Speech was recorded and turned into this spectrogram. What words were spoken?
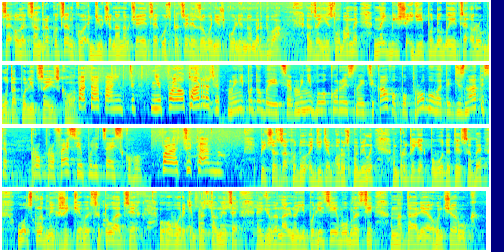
Це Олександра Куценко. Дівчина навчається у спеціалізованій школі номер 2 За її словами, найбільше їй подобається робота поліцейського. Мені подобається, мені було корисно і цікаво попробувати дізнатися про професію поліцейського. Поцікавно. Під час заходу дітям розповіли про те, як поводити себе у складних життєвих ситуаціях, говорить представниця ювенальної поліції в області Наталія Гончарук.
